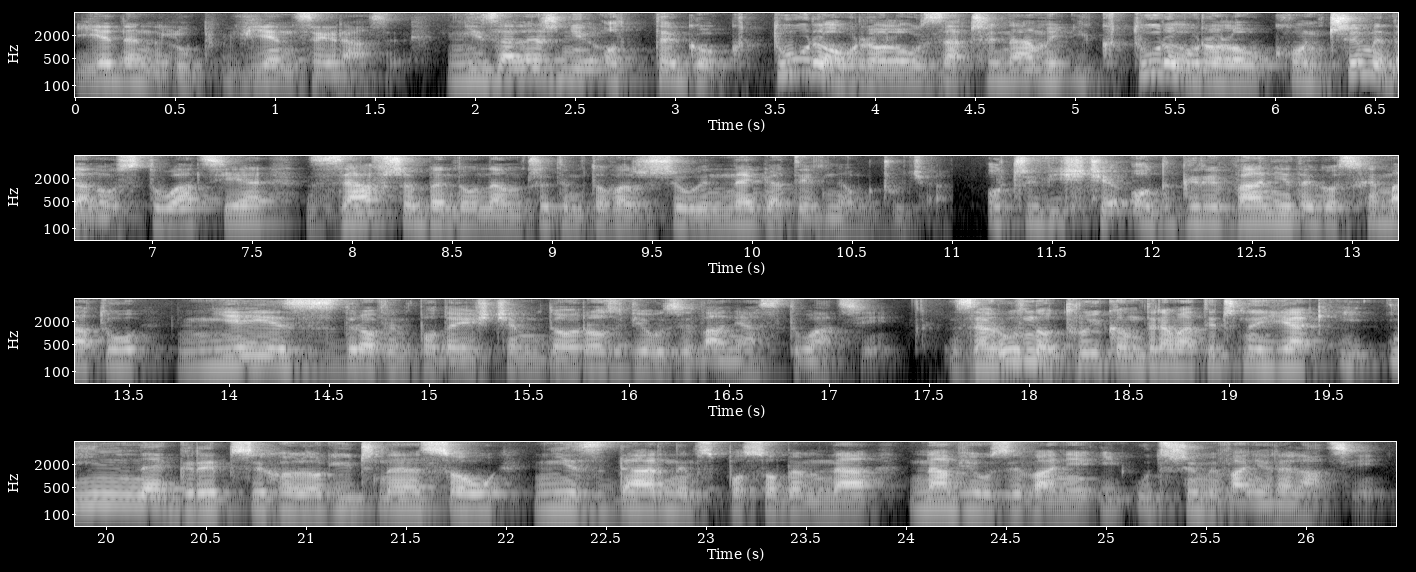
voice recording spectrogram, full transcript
jeden lub więcej razy. Niezależnie od tego, którą rolą zaczynamy i którą rolą kończymy daną sytuację, zawsze będą nam przy tym towarzyszyły negatywne uczucia. Oczywiście odgrywanie tego schematu nie jest zdrowym podejściem do rozwiązywania sytuacji. Zarówno trójkąt dramatyczny, jak i inne gry psychologiczne są niezdarnym sposobem na nawiązywanie i utrzymywanie relacji.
